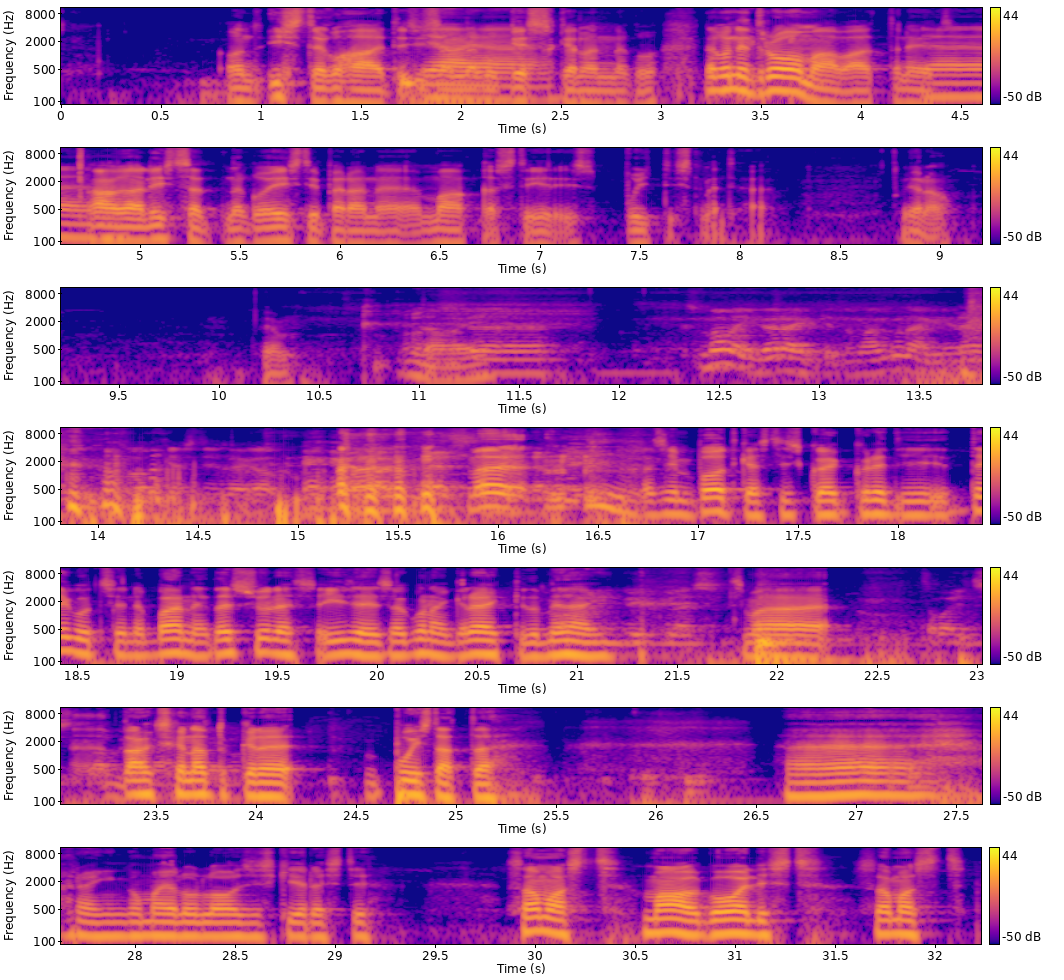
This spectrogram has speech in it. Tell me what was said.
on istekohad ja siis Jaa, on jaa, nagu keskel on nagu, nagu need Rooma, vaata need aga lihtsalt nagu eestipärane maakas stiilis puitistmed ja you know. Kas ma võin ka rääkida, ma kunagi ei rääkinud podcast'is, aga ma, ma siin podcast'is kogu aeg kuradi tegutsen ja panen neid asju üles, ise ei saa kunagi rääkida midagi. siis ma tahaks ka natukene puistata äh,. räägin ka oma eluloo siis kiiresti. samast maakoolist, samast,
